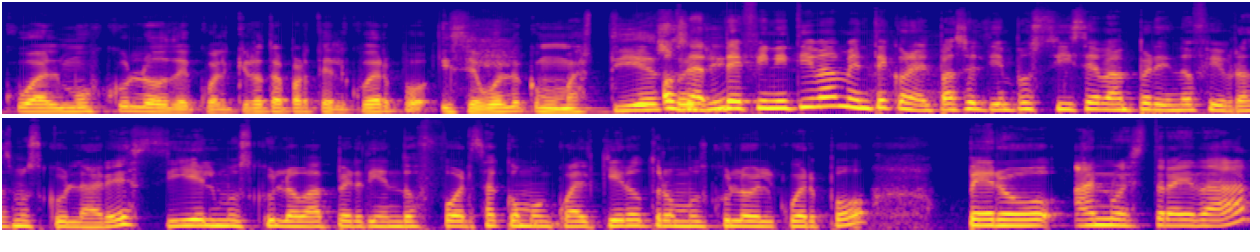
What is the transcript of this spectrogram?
cual músculo de cualquier otra parte del cuerpo y se vuelve como más tieso. O sea, allí. definitivamente con el paso del tiempo sí se van perdiendo fibras musculares, sí el músculo va perdiendo fuerza como en cualquier otro músculo del cuerpo, pero a nuestra edad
